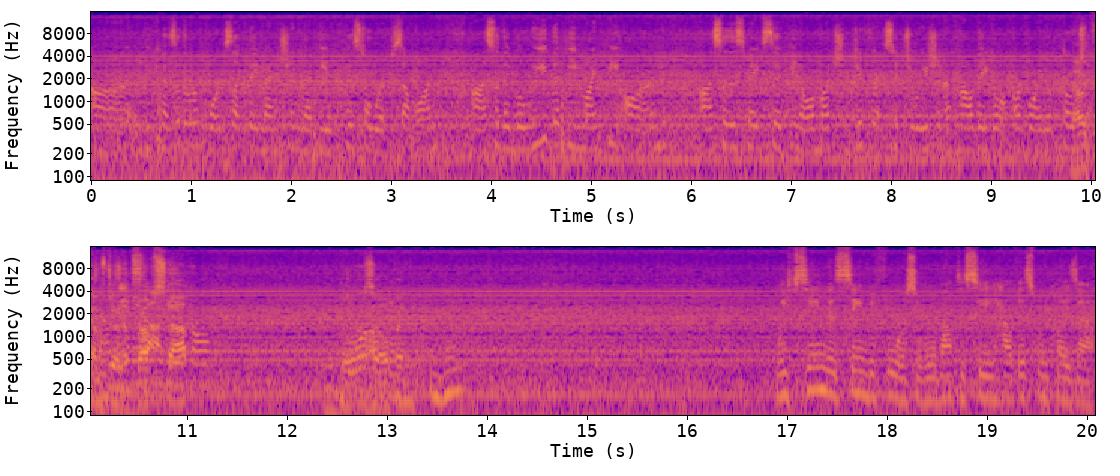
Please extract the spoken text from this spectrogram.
uh, because of the reports, like they mentioned, that he had pistol whipped someone. Uh, so they believe that he might be armed. Uh, so this makes it, you know, a much different situation of how they go, are going to approach Now it. it comes to an abrupt out of the stop. The door's Door open. open. We've seen this scene before, so we're about to see how this one plays out.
